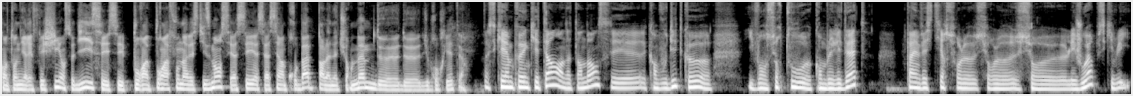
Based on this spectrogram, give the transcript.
quand on y réfléchit, on se dit, c'est pour un, pour un fonds d'investissement, c'est assez, assez improbable par la nature même du propriétaire. Ce qui est un peu inquiétant en attendant, c'est quand vous dites qu'ils euh, vont surtout combler les dettes, pas investir sur, le, sur, sur les joueurs, puisqu'ils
